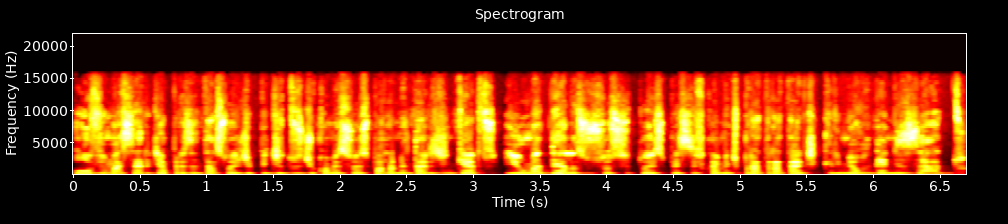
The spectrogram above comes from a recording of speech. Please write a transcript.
houve uma série de apresentações de pedidos de comissões parlamentares de inquéritos e uma delas o senhor citou especificamente para tratar de crime organizado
